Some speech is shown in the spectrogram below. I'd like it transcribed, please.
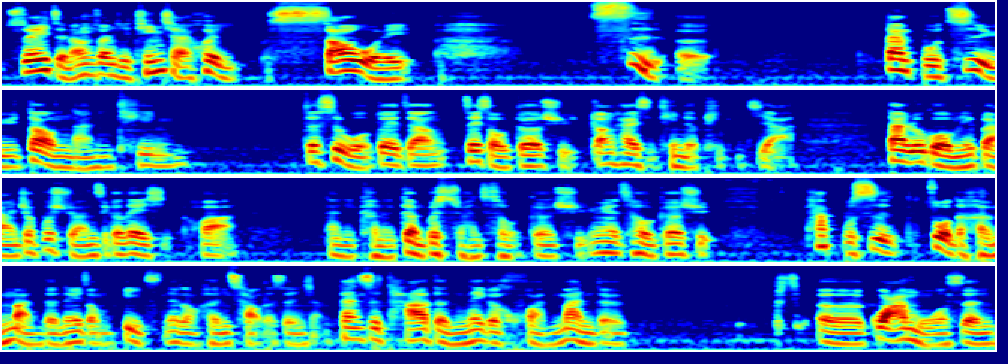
所以整张专辑听起来会稍微刺耳，但不至于到难听。这是我对这张这首歌曲刚开始听的评价。但如果你本来就不喜欢这个类型的话，那你可能更不喜欢这首歌曲，因为这首歌曲它不是做的很满的那种 beats，那种很吵的声响，但是它的那个缓慢的呃刮磨声，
